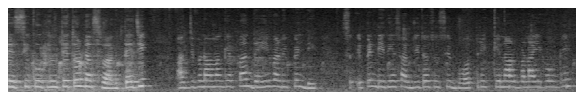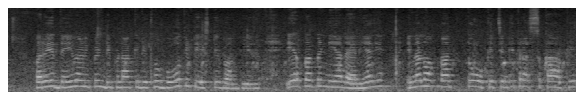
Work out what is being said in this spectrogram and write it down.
ਦੇਸੀ ਕੁਕਿੰਗ ਤੇ ਤੁਹਾਡਾ ਸਵਾਗਤ ਹੈ ਜੀ। ਅੱਜ ਬਣਾਵਾਂਗੇ ਆਪਾਂ ਦਹੀਂ ਵਾਲੀ ਭਿੰਡੀ। ਸ- ਇਹ ਭਿੰਡੀ ਦੀ ਸਬਜ਼ੀ ਤਾਂ ਤੁਸੀਂ ਬਹੁਤ ਤਰੀਕੇ ਨਾਲ ਬਣਾਈ ਹੋਊਗੀ ਪਰ ਇਹ ਦਹੀਂ ਵਾਲੀ ਭਿੰਡੀ ਬਣਾ ਕੇ ਦੇਖੋ ਬਹੁਤ ਹੀ ਟੇਸਟੀ ਬਣਦੀ ਹੈ ਜੀ। ਇਹ ਆਪਾਂ ਭਿੰਡੀਆਂ ਲੈ ਲਈਆਂ ਜੀ ਇਹਨਾਂ ਨੂੰ ਆਪਾਂ ਧੋ ਕੇ ਚੰਗੀ ਤਰ੍ਹਾਂ ਸੁਕਾ ਕੇ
